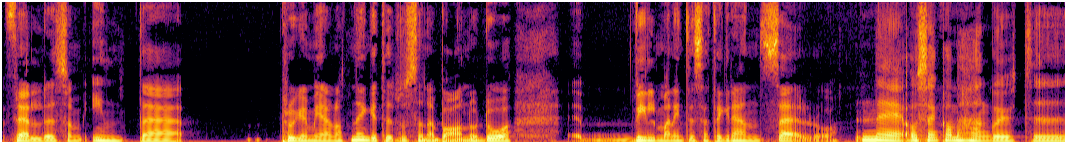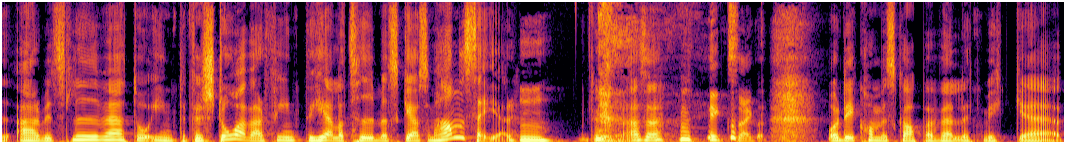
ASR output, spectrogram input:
förälder som inte programmerar något negativt hos sina barn och då eh, vill man inte sätta gränser. Och... Nej, och sen kommer han gå ut i arbetslivet och inte förstå varför inte hela teamet ska göra som han säger. Mm. Alltså, Exakt. och det kommer skapa väldigt mycket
